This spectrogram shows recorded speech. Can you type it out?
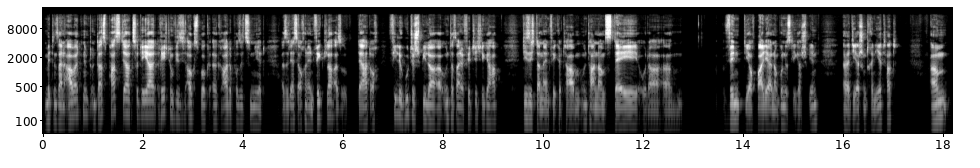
mit in seine Arbeit nimmt. Und das passt ja zu der Richtung, wie sich Augsburg äh, gerade positioniert. Also der ist ja auch ein Entwickler, also der hat auch viele gute Spieler äh, unter seiner Fittiche gehabt, die sich dann entwickelt haben. Unter anderem Stay oder ähm, Wind, die auch beide ja in der Bundesliga spielen, äh, die er schon trainiert hat. Ähm,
